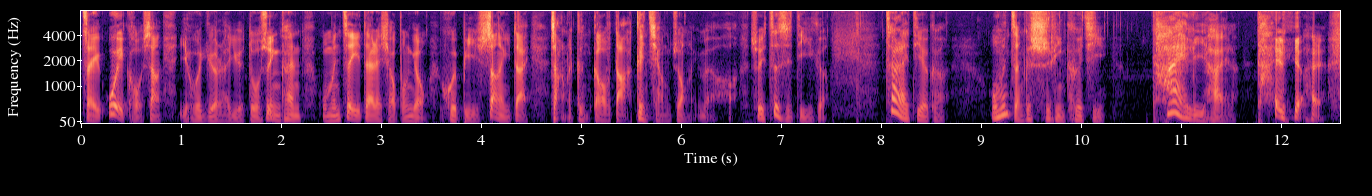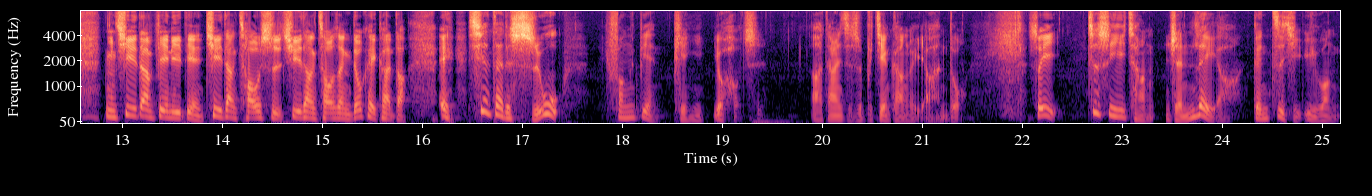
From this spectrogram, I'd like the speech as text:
在胃口上也会越来越多。所以，你看，我们这一代的小朋友会比上一代长得更高大、更强壮，有没有？哈，所以这是第一个。再来第二个，我们整个食品科技太厉害了，太厉害了！你去一趟便利店，去一趟超市，去一趟超市，你都可以看到，哎，现在的食物。方便、便宜又好吃啊！当然只是不健康而已啊，很多。所以这是一场人类啊跟自己欲望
